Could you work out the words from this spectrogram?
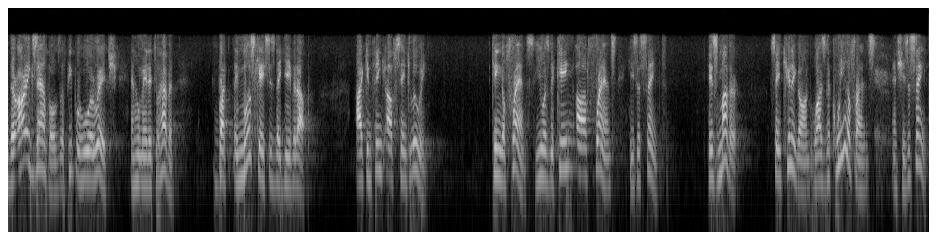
There are examples of people who were rich and who made it to heaven. But in most cases, they gave it up. I can think of St. Louis, King of France. He was the King of France. He's a saint. His mother, St. Cunegonde, was the Queen of France, and she's a saint.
